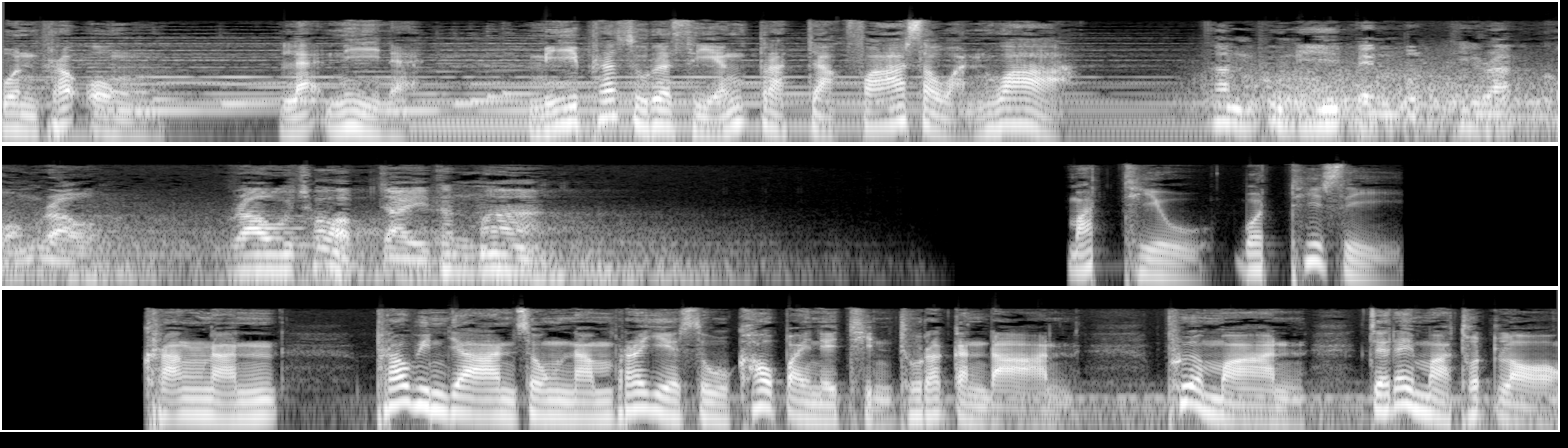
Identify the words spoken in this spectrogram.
บนพระองค์ และนี่น่มีพระสุรเสียงตรัสจากฟ้าสวรรค์ว่า ท่านผู้นี้เป็นบุตรที่รักของเรา เราชอบใจท่านมาก มัทธิวบทที่สี่ครั้งนั้น พระวิญญาณทรงนำพระเยซูเข้าไปในถิ่นทุรกันดารเพื่อมารจะได้มาทดลอง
